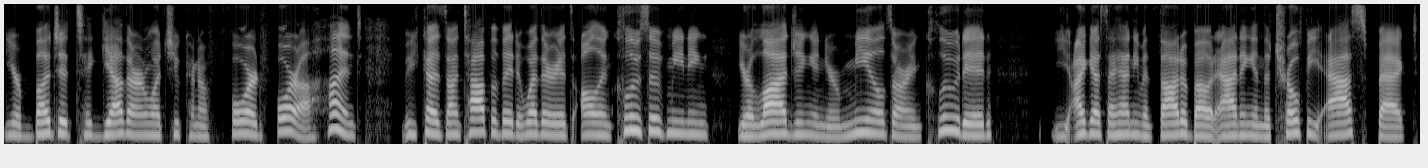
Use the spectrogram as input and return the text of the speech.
your budget together and what you can afford for a hunt because on top of it whether it's all inclusive meaning your lodging and your meals are included I guess I hadn't even thought about adding in the trophy aspect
